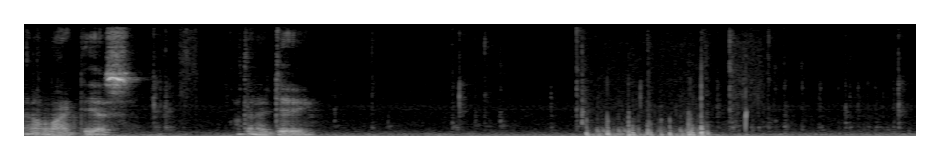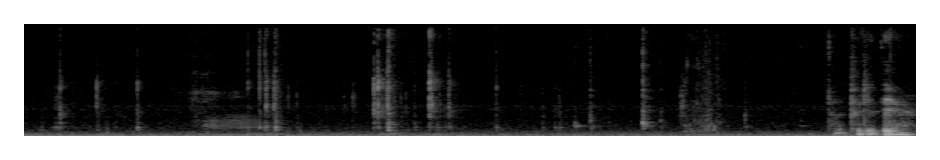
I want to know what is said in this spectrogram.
I don't this. What did I do? I put it there?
